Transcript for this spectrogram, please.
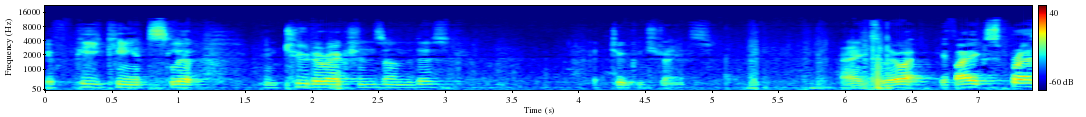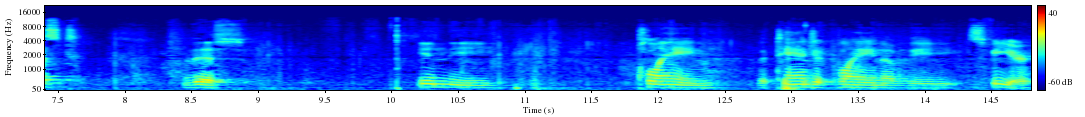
If p can't slip in two directions on the disk, get two constraints. Right. So if I expressed this in the plane, the tangent plane of the sphere,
